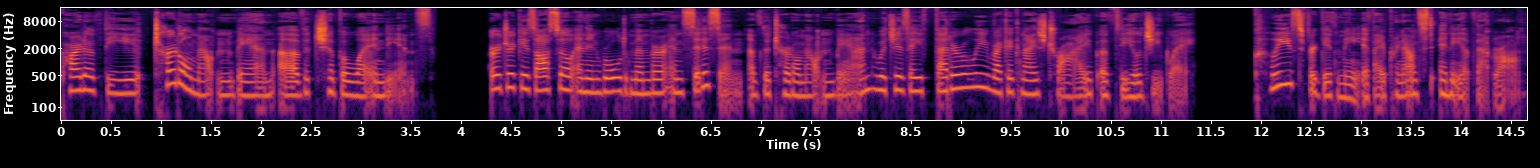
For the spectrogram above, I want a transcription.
part of the Turtle Mountain Band of Chippewa Indians. Erdrich is also an enrolled member and citizen of the Turtle Mountain Band, which is a federally recognized tribe of the Ojibwe. Please forgive me if I pronounced any of that wrong.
